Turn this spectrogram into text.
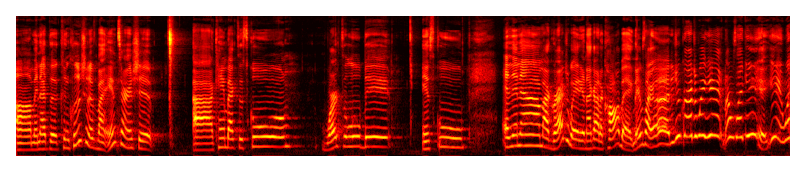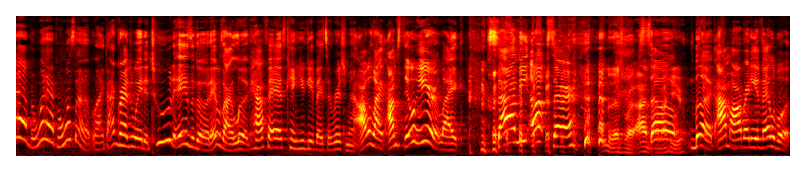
Um, and at the conclusion of my internship, I came back to school, worked a little bit in school, and then um, I graduated and I got a call back. And They was like, uh, did you graduate yet? And I was like, yeah, yeah, what happened? What happened? What's up? Like, I graduated two days ago. They was like, look, how fast can you get back to Richmond? I was like, I'm still here. Like, sign me up, sir. I know that's right. I, I'm So here. look, I'm already available.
